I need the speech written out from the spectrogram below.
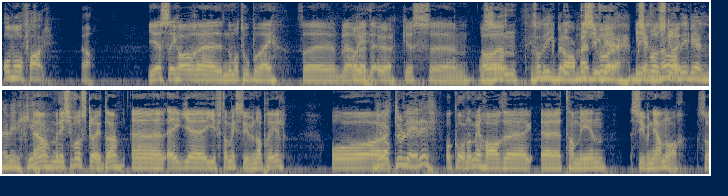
og nå far. Ja. Yes, jeg har eh, nummer to på vei. Så det, blir, Oi. det økes. eh, og, Så, um, så det gikk bra med ikke de for- bje- ikke for bjellene, skrøy- og de bjellene virker. ja, men ikke for å skryte. Eh, jeg eh, gifta meg 7. april, og, Gratulerer! og kona mi har eh, eh, termin 7. januar. Så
